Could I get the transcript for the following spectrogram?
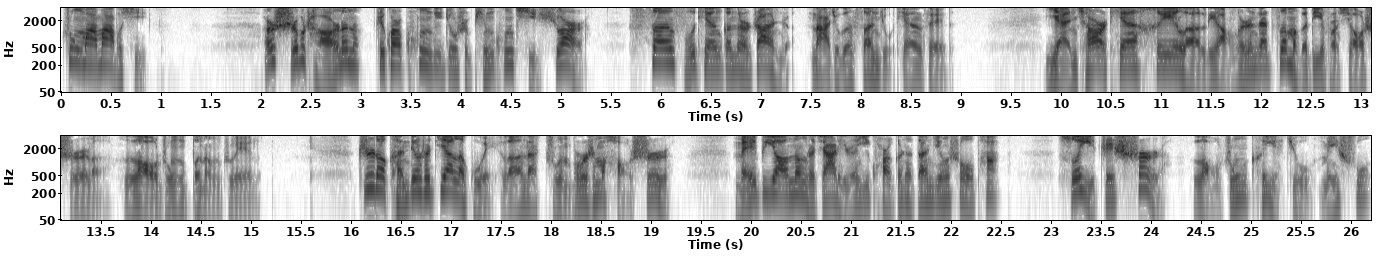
种嘛嘛不起。而时不常的呢，这块空地就是凭空起旋啊，三伏天跟那儿站着，那就跟三九天似的。眼瞧着天黑了，两个人在这么个地方消失了，老钟不能追了，知道肯定是见了鬼了，那准不是什么好事啊，没必要弄着家里人一块跟着担惊受怕，所以这事儿啊，老钟可也就没说。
